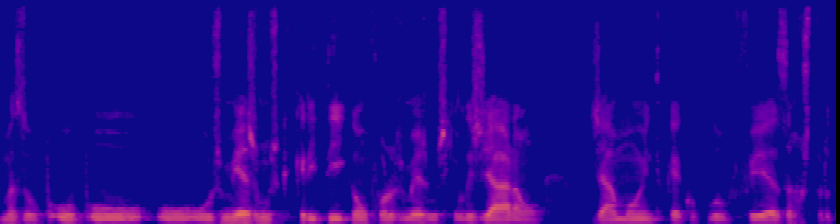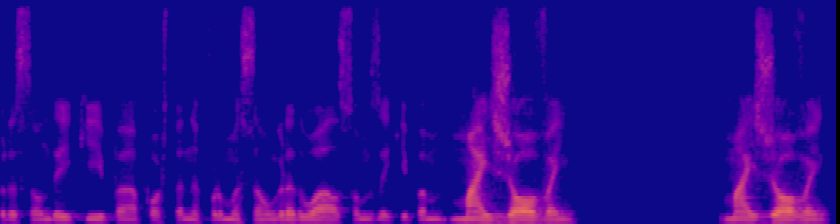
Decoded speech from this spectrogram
Mas o, o, o, os mesmos que criticam foram os mesmos que elogiaram já muito o que é que o clube fez, a reestruturação da equipa, a aposta na formação gradual. Somos a equipa mais jovem, mais jovem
